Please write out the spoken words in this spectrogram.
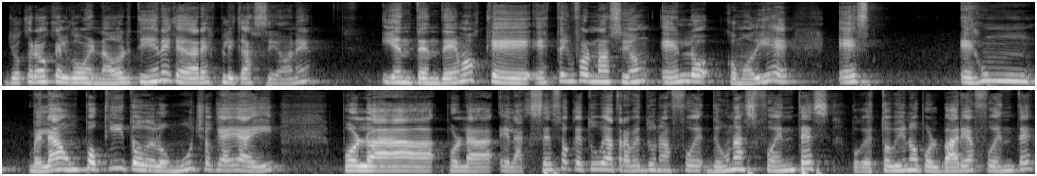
Yo creo que el gobernador tiene que dar explicaciones y entendemos que esta información es lo, como dije, es, es un, ¿verdad? un poquito de lo mucho que hay ahí por, la, por la, el acceso que tuve a través de, una de unas fuentes, porque esto vino por varias fuentes,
